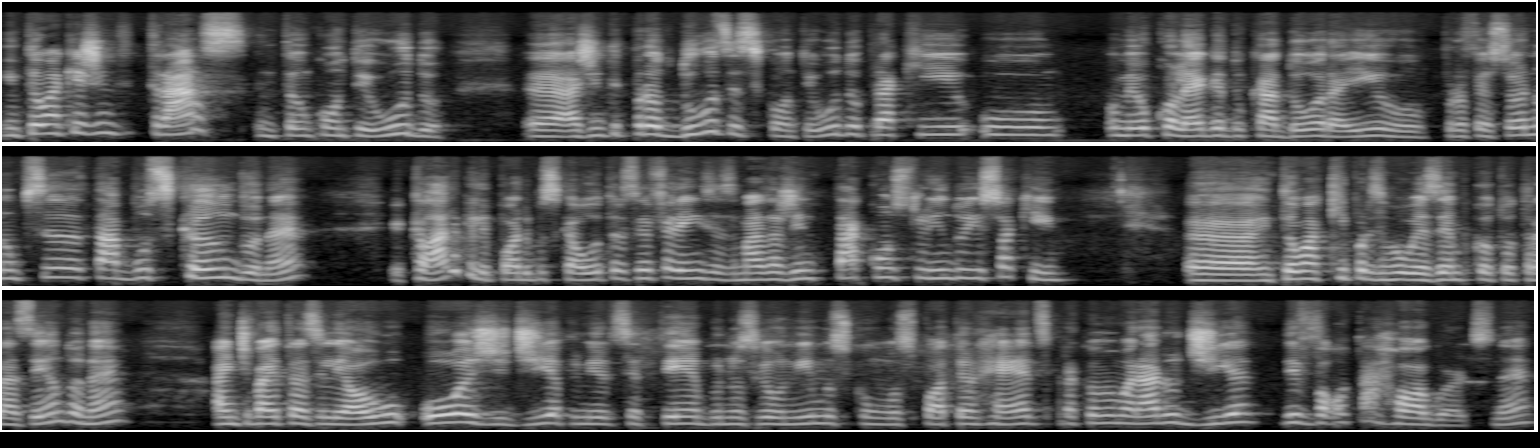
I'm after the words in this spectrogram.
então, aqui a gente traz, então, conteúdo, uh, a gente produz esse conteúdo para que o, o meu colega educador aí, o professor, não precisa estar tá buscando, né? É claro que ele pode buscar outras referências, mas a gente está construindo isso aqui. Uh, então, aqui, por exemplo, o exemplo que eu estou trazendo, né? A gente vai trazer ó, hoje, dia 1 de setembro, nos reunimos com os Potterheads para comemorar o dia de volta a Hogwarts, né?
